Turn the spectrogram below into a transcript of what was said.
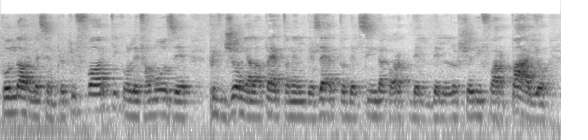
con norme sempre più forti, con le famose prigioni all'aperto nel deserto del sindaco del, dello sceriffo Arpaio,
